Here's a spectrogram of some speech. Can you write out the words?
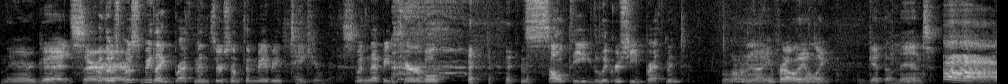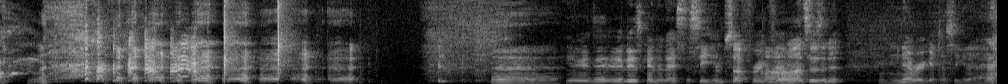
They're good, sir. Are there supposed to be like breath mints or something? Maybe. take your medicine? Wouldn't that be terrible? Salty, licoricey breath mint. I don't know. You probably only get the mint. Oh, Uh, It, it is kind of nice to see him suffering for Uh. once, isn't it? never get to see that.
